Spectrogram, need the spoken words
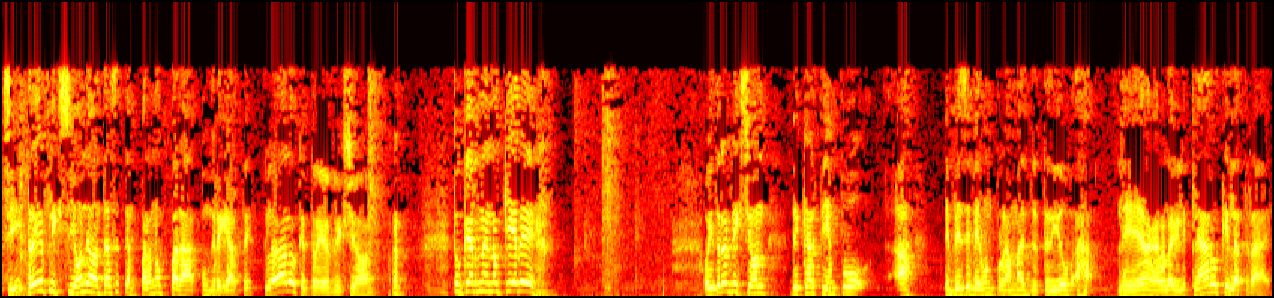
¿Sí? ¿Trae aflicción levantarse temprano para congregarte? Claro que trae aflicción. tu carne no quiere. Oye, trae aflicción dedicar tiempo a, en vez de ver un programa detenido, a leer, agarrar la Biblia. Claro que la trae.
